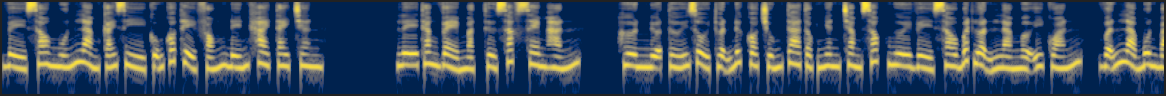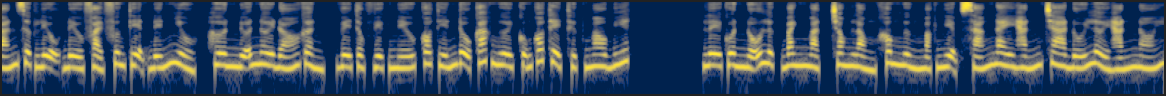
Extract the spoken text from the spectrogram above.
về sau muốn làm cái gì cũng có thể phóng đến khai tay chân. Lê Thăng vẻ mặt từ sắc xem hắn. Hơn nữa tới rồi thuận đức có chúng ta tộc nhân chăm sóc ngươi về sau bất luận là mở y quán, vẫn là buôn bán dược liệu đều phải phương tiện đến nhiều, hơn nữa nơi đó gần, về tộc việc nếu có tiến độ các ngươi cũng có thể thực mau biết. Lê Quân nỗ lực banh mặt trong lòng không ngừng mặc niệm sáng nay hắn cha đối lời hắn nói.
